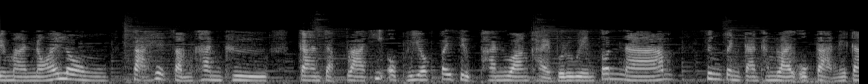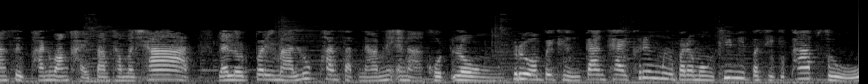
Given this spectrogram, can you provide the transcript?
ริมาณน้อยลง สาเหตุสำคัญคือ การจับปลาที่อพยพไปสืบพันธุ์วางไข่บริเวณต้นน้ำ ซึ่งเป็นการทำลายโอกาสในการสืบพันธุ์วางไข่ตามธรรมชาติ และลดปริมาณลูกพันธุ์สัตว์น้ำในอนาคตลง รวมไปถึงการใช้เครื่องมือประมงที่มีประสิทธิภาพสูง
